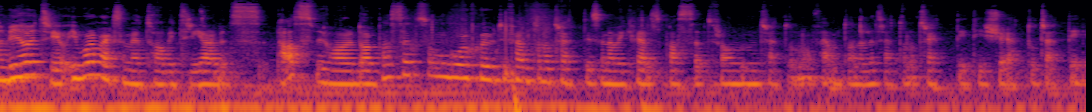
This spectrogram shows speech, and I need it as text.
Vi har tre, I vår verksamhet har vi tre arbetspass. Vi har dagpasset som går 7 till 15.30. Sen har vi kvällspasset från 13.15 eller 13.30 till 21.30.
